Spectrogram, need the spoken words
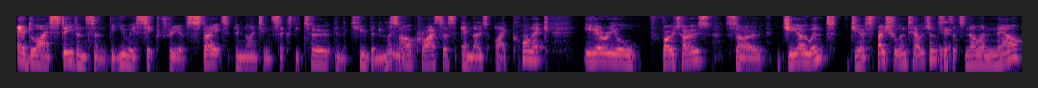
Adlai Stevenson, the US Secretary of State in 1962 in the Cuban Missile Crisis, and those iconic aerial photos. So GEOINT, geospatial intelligence, yeah. as it's known now.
